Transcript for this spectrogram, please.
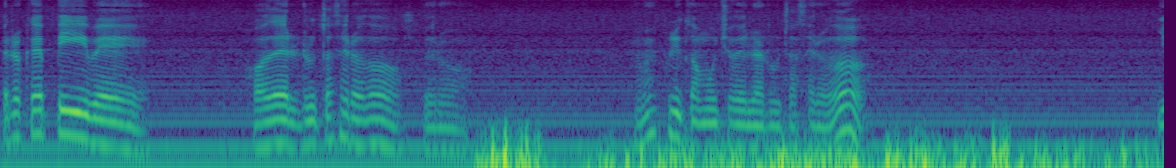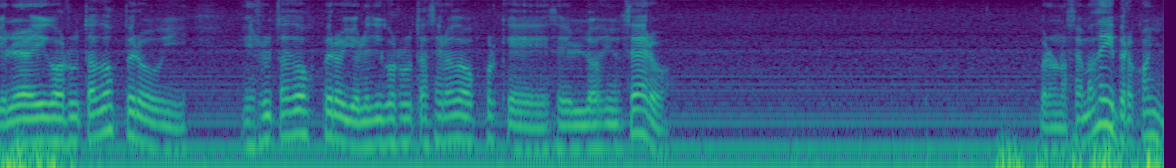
¿Pero qué pibe? Joder, ruta 02, pero... No me explica mucho de la ruta 02. Yo le digo ruta 2, pero... Es ruta 2, pero yo le digo ruta 02 porque es el 2 y un 0. Pero no se llama así, pero coño.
